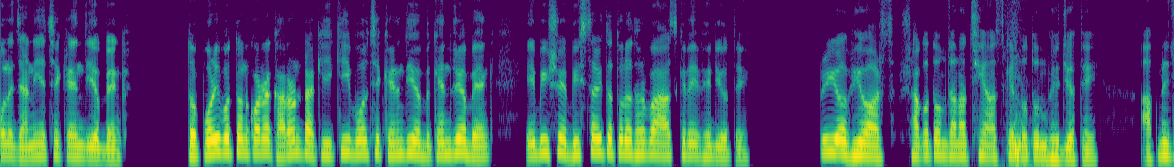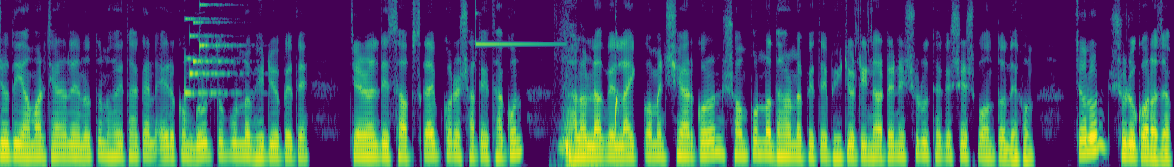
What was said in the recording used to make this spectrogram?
বলে জানিয়েছে কেন্দ্রীয় ব্যাংক। তো পরিবর্তন করার কারণটা কি? কি বলছে কেন্দ্রীয় কেন্দ্রীয় ব্যাংক? এ বিষয়ে বিস্তারিত তুলে ধরবো আজকের এই ভিডিওতে। প্রিয় ভিউয়ার্স, স্বাগতম জানাচ্ছি আজকের নতুন ভিডিওতে। আপনি যদি আমার চ্যানেলে নতুন হয়ে থাকেন, এরকম গুরুত্বপূর্ণ ভিডিও পেতে চ্যানেলটি সাবস্ক্রাইব করে সাথেই থাকুন। ভালো লাগলে লাইক, কমেন্ট, শেয়ার করুন। সম্পূর্ণ ধারণা পেতে ভিডিওটি না টেনে শুরু থেকে শেষ পর্যন্ত দেখুন। চলুন শুরু করা যাক।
